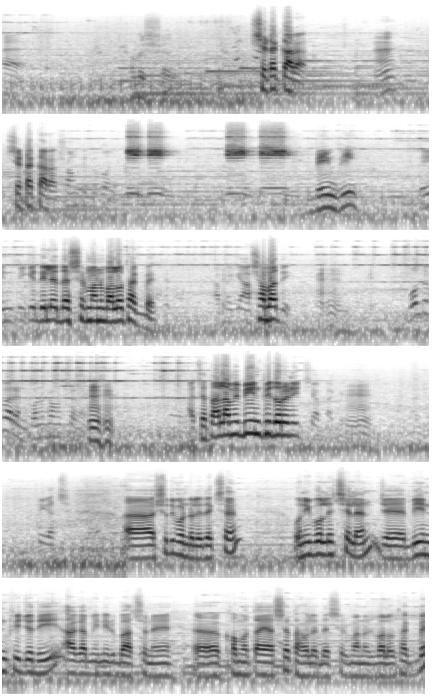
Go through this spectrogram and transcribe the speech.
হ্যাঁ। অবশ্যই। সেটা কারা? হ্যাঁ? সেটা কারা? সংক্ষেপে বলেন। বিএমপি বিএনপিকে দিলে দেশের মান ভালো থাকবে? আপনি কি আশাবাদী? বলতে পারেন, কোনো সমস্যা নেই। আচ্ছা তাহলে আমি বিএনপি ধরে নিচ্ছি আপনাকে। ঠিক আছে। সুধী মণ্ডলী, দেখছেন? উনি বলেছিলেন যে বিএনপি যদি আগামী নির্বাচনে ক্ষমতায় আসে, তাহলে দেশের মানুষ ভালো থাকবে।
